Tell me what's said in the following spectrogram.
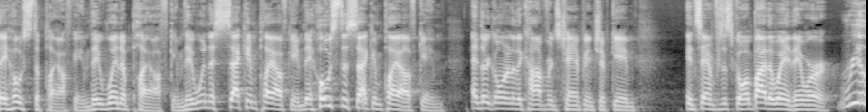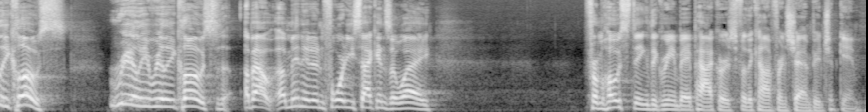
They host a playoff game. They win a playoff game. They win a second playoff game. They host a second playoff game. And they're going to the conference championship game in San Francisco. And by the way, they were really close. Really, really close. About a minute and 40 seconds away from hosting the Green Bay Packers for the conference championship game.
